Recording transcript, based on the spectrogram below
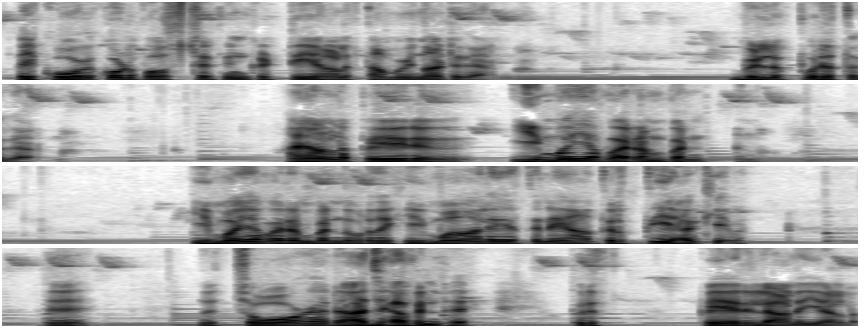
അപ്പോൾ ഈ കോഴിക്കോട് പോസ്റ്റിംഗ് കിട്ടിയ ആൾ തമിഴ്നാട്ടുകാരനാണ്. വെളുപ്പുരത്തുകാരനാണ്. അയാളുടെ പേര് ഇമയവരമ്പൻ എന്നാണ്. ഇമയവരമ്പൻ എന്ന് പറഞ്ഞാൽ ഹിമാലയത്തിനെ അതിർത്തിയാക്കിയവൻ. ചോഴ രാജാവിന്റെ ഒരു പേരിലാണ് ഇയാളുടെ.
